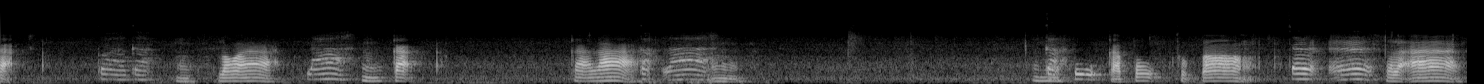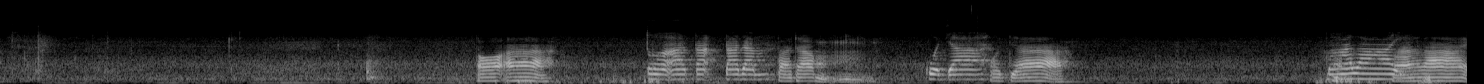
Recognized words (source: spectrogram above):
กะกากะ อืมรออา ลาอืมกะ กาล่ากะลาอืมอันกะนี้ปุกะปุกถูกต้องสระอาสระอา ตออาตัวอาตะตาดตาดำอืมำกวดยาขวดยาม้าลายม้าลาย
